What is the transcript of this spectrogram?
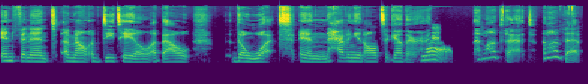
infinite amount of detail about the what and having it all together. Yeah. I love that. I love that.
